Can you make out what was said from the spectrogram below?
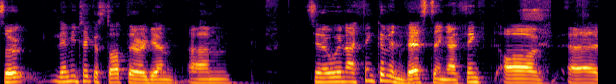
So let me take a start there again. Um, so, you know, when I think of investing, I think of uh,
